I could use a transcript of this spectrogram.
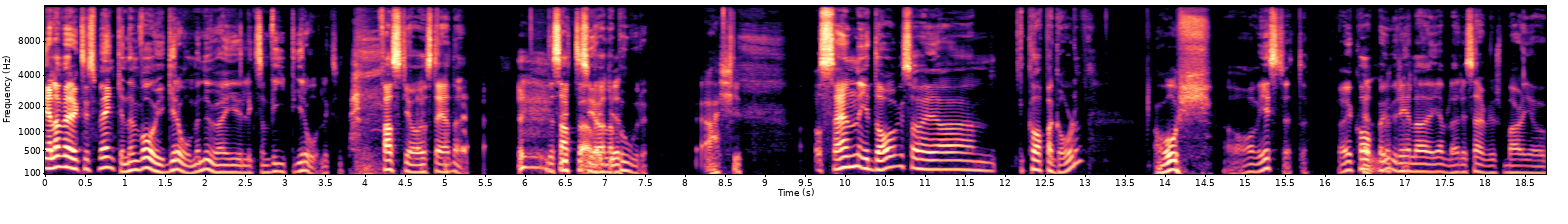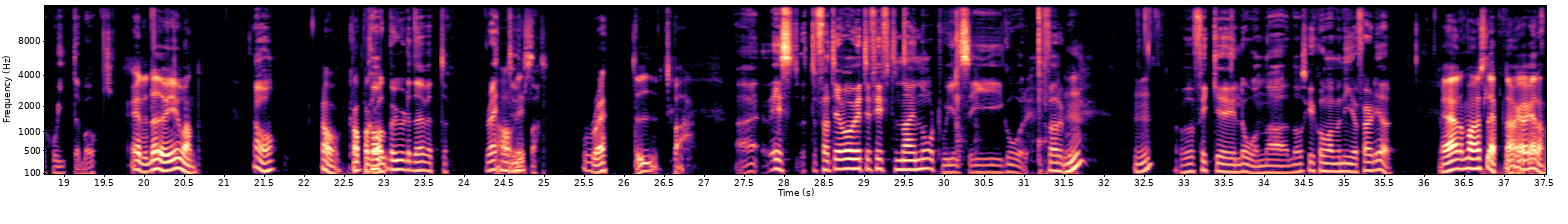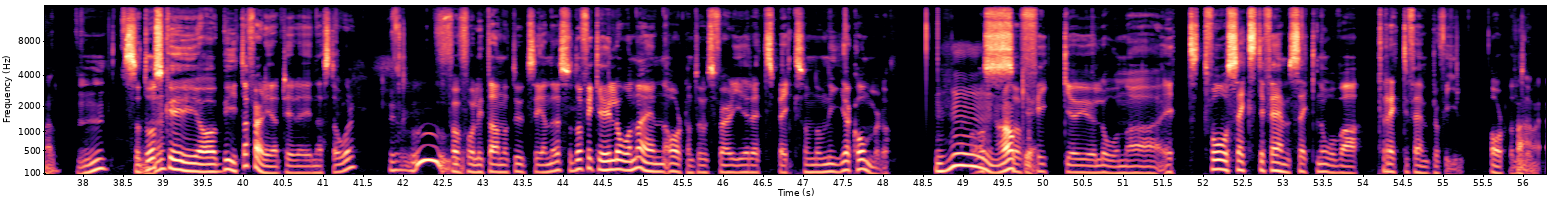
hela verktygsbänken, den var ju grå, men nu är den ju liksom vitgrå liksom. Fast jag städar. Det sattes ju alla porer. Ah shit. Och sen idag så har jag mm, kapat golv. Osh. Ja visst vet du. Jag har ju kapat ur hela jävla reservhjulsbalja och skit där bak. Är det du Johan? Ja, Ja, kapa golv. ur det där vet du. Rätt Ja, ut visst. bara. Rätt upa. Ja, visst, för att jag var ju till 59 North Wheels igår, förrgår. Mm. Mm. Och då fick jag ju låna, de ska ju komma med nya fälgar. Ja, de har ju släppt några redan väl? Mm. Så då ska ju jag byta fälgar till dig nästa år. För att få lite annat utseende. Så då fick jag ju låna en 18-tums fälg i rätt späck som de nya kommer då. Mhm, Och så okej. fick jag ju låna ett 265 Secnova 35 profil. 18 tum. Fan,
